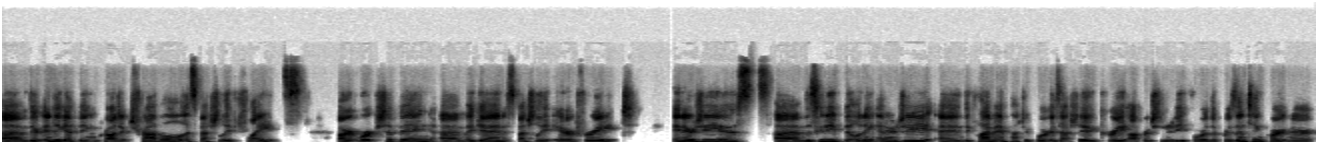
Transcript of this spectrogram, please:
um, they're being project travel, especially flights, artwork shipping, um, again, especially air freight, energy use. Um, this can be building energy, and the climate impact report is actually a great opportunity for the presenting partner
